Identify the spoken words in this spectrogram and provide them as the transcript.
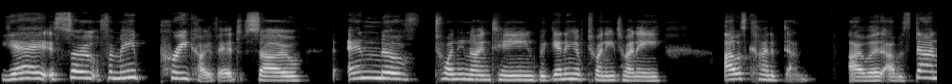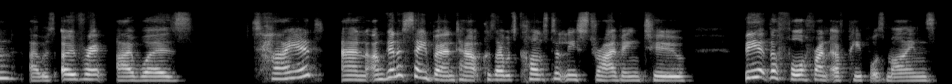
Yeah, so for me pre-COVID, so the end of 2019, beginning of 2020, I was kind of done. I was I was done. I was over it. I was tired and I'm going to say burnt out because I was constantly striving to be at the forefront of people's minds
